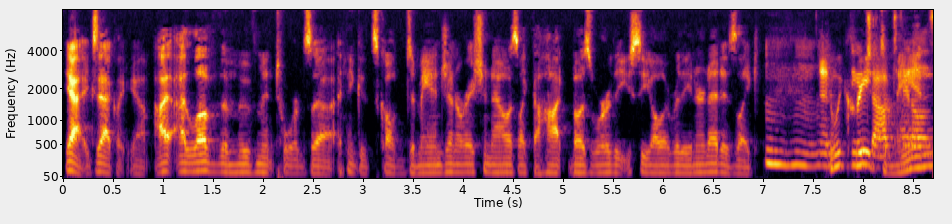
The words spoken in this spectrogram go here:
Yeah, exactly. Yeah, I, I love the movement towards. Uh, I think it's called demand generation now. Is like the hot buzzword that you see all over the internet. Is like, mm-hmm. can we create demand?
